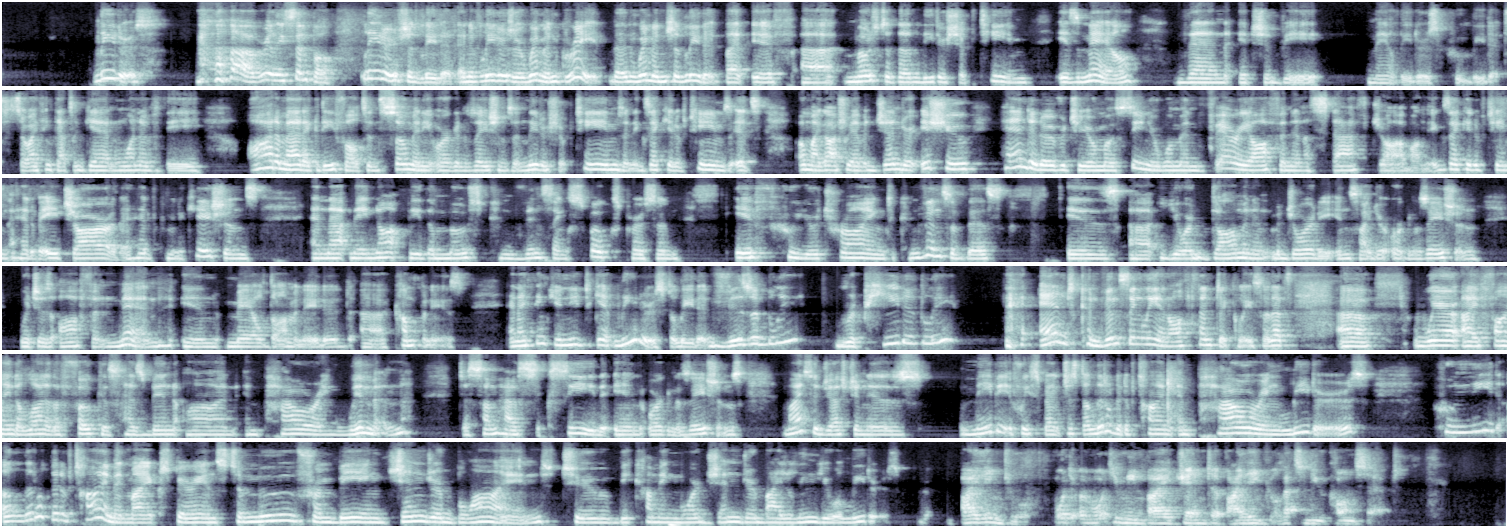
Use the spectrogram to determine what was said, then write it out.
Leaders. really simple. Leaders should lead it. And if leaders are women, great, then women should lead it. But if uh, most of the leadership team is male, then it should be male leaders who lead it. So I think that's again one of the automatic defaults in so many organizations and leadership teams and executive teams. It's, oh my gosh, we have a gender issue. Hand it over to your most senior woman, very often in a staff job on the executive team, the head of HR or the head of communications. And that may not be the most convincing spokesperson if who you're trying to convince of this is uh, your dominant majority inside your organization, which is often men in male dominated uh, companies. And I think you need to get leaders to lead it visibly, repeatedly, and convincingly and authentically. So that's uh, where I find a lot of the focus has been on empowering women to somehow succeed in organizations. My suggestion is maybe if we spent just a little bit of time empowering leaders who need a little bit of time, in my experience, to move from being gender blind to becoming more gender bilingual leaders. Bilingual? What, what do you mean by gender bilingual? That's a new concept.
